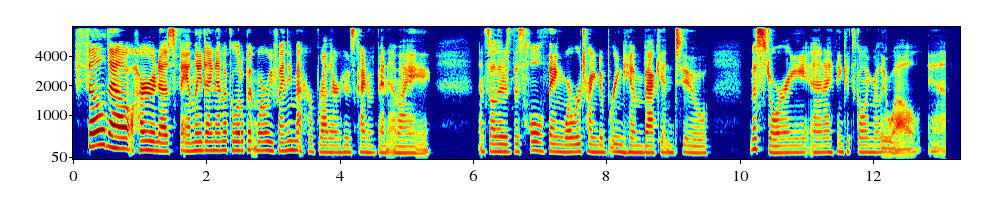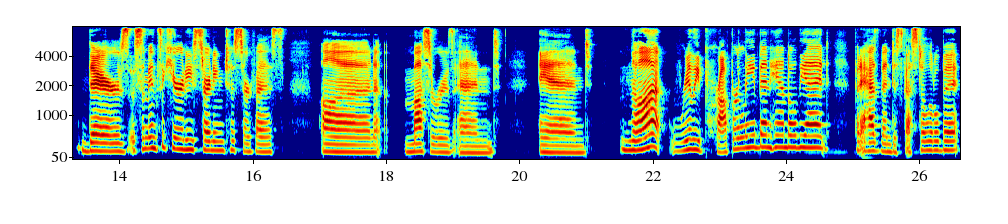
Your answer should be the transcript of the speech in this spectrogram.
filled out Haruna's family dynamic a little bit more. We finally met her brother, who's kind of been MIA. And so there's this whole thing where we're trying to bring him back into the story, and I think it's going really well. And there's some insecurities starting to surface on Masaru's end, and not really properly been handled yet, but it has been discussed a little bit.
